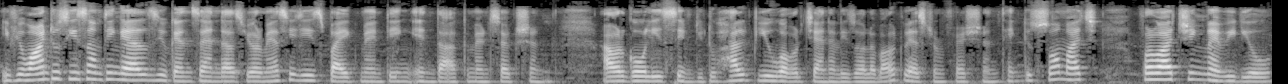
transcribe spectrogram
If you want to see something else you can send us your messages by commenting in the comment section. Our goal is simply to help you. Our channel is all about western fashion. Thank you so much for watching my video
